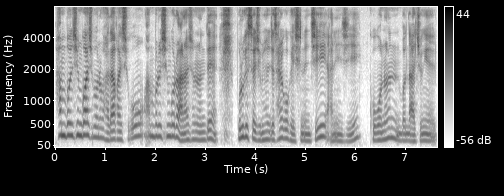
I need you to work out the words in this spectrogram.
한 분 신고하신 분은 받아가시고 한 분은 신고를 안 하셨는데 모르겠어요. 지금 현재 살고 계시는지 아닌지 그거는 뭐 나중에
